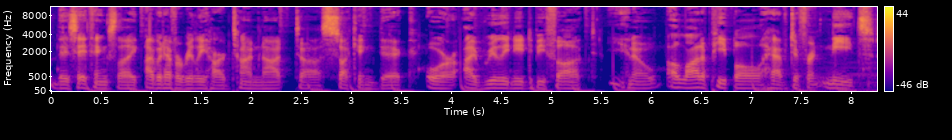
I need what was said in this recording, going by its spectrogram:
they say things like, I would have a really hard time not uh, sucking dick, or I really need to be fucked. You know, a lot of people have different needs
